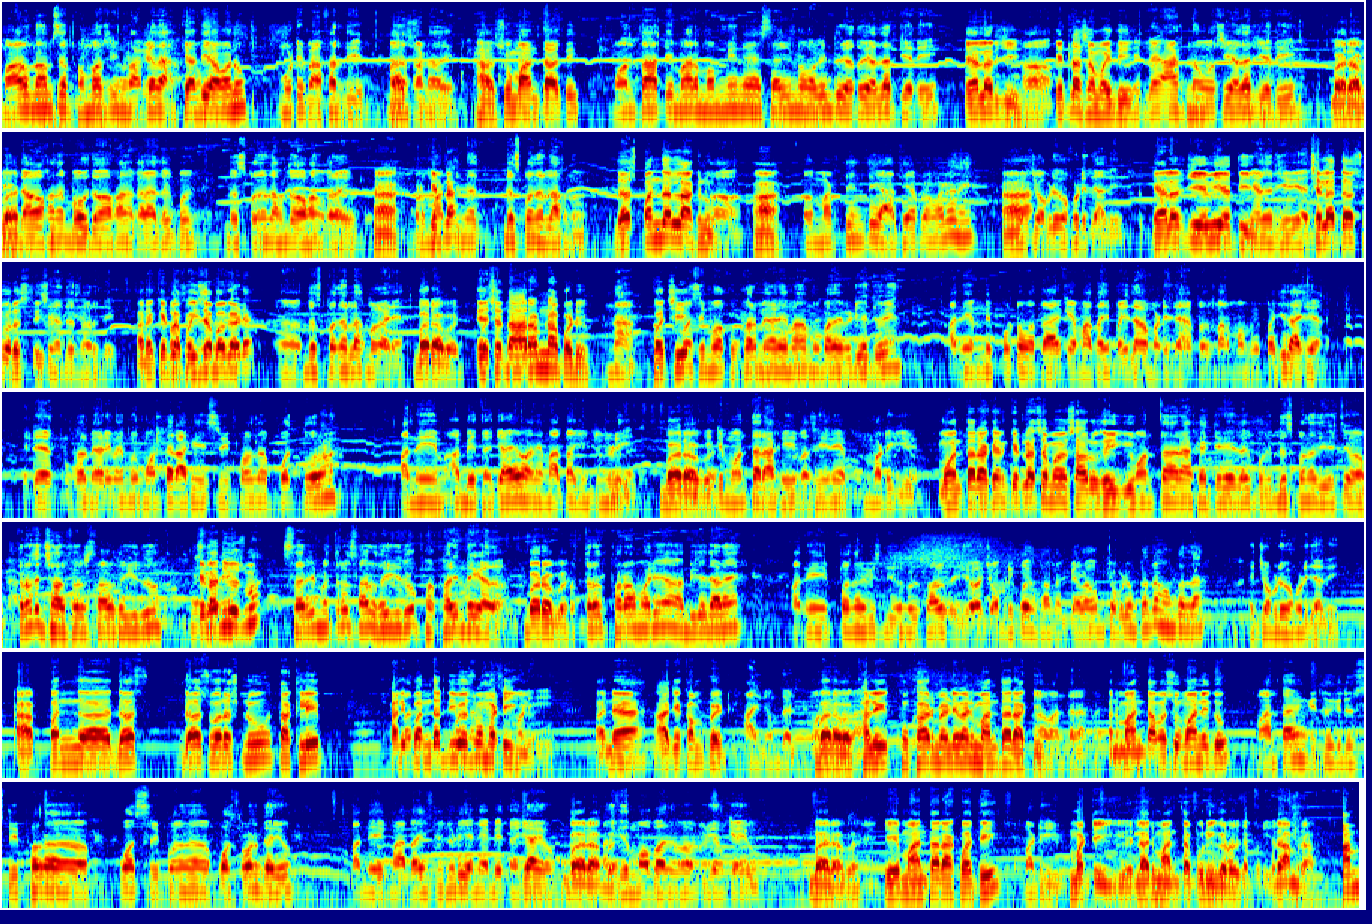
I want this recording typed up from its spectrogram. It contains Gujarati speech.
મારું નામ છે ભમરસિંહ વાઘેલા. ક્યાંથી આવવાનું? મોટી ભાખરથી બનાસકાંઠાથી હા શું માનતા હતી? મનતા હતી મારા મમ્મીને શરીરમાં વગીનતું રહેતું એલર્જી હતી. એલર્જી. કેટલા સમયથી? એટલે આઠ નવ વર્ષ એલર્જી હતી. બરાબર. દવાખાના બહુ દવાખાના કરાયા દસ પંદર લાખ દવાખાનું કરાયું. પણ કેટલા? દસ પંદર લાખનું. દસ પંદર લાખનું હા. પણ નથી હાથે આપણે મળે ને ચોપડી વખોડી દાદી એલર્જી એવી હતી? એલર્જી એવી છેલ્લા દસ વર્ષથી? છેલ્લા દસ વર્ષથી. અને કેટલા પૈસા બગાડ્યા? દસ પંદર લાખ બગાડ્યા. બરાબર. તે છતાં આરામ ના પડ્યો? ના. પછી? પછી મેં કુકર મેળીમાં મોબાઈલ વીડિયો જોઈને અને એમને ફોટો બતાવ્યા કે માતાજી પૈસા મટી જાય. પછી મારા મમ્મી પછી લાગે એટલે કુકર મેળીમાં મેં મોનતા રાખી શ્રીફળ પોત તોરણ અને આ બે ધજાયો અને માતાજી ચૂંટણી બરાબર. એટલે મોનતા રાખી પછી એને મટી ગયું. મોનતા રાખે કેટલા સમય સારું થઈ ગયું? મોનતા રાખે છે લગભગ દસ પંદર દિવસ તરત જ સારું સારું થઈ ગયું હતું. કેટલા દિવસમાં? શરીરમાં તરત સારું થઈ ગયું હતું. ફરીને ગયા હતા. બરાબર. તરત ફરવા મળ્યા બીજા દાડે અને પંદર વીસ દિવસ બધું સારું થઈ ગયું. ચોપડી કોઈ ખાને પહેલા હું ચોપડી કરતા હું કરતા? એ ચોપડી વખડી જતી. આ પંદર દસ દસ વર્ષનું તકલીફ ખાલી પંદર દિવસમાં મટી ગયું. અને આજે કમ્પ્લીટ આજ કમ્પ્લીટ બરાબર. ખાલી ખુખાર મેળવવાની માનતા રાખી. અને માનતામાં શું માન્યું તું? માનતા કીધું કીધું શ્રીફળ પોસ્ટ શ્રીફળ પોસ્ટ પણ કર્યું. અને એક માતાની ચૂંટણી અને બે ધજાયો બરાબર. મોબાઈલ વીડિયો કહ્યું બરાબર. એ માનતા રાખવાથી મટી ગયું. મટી ગયું. એટલે આજ માનતા પૂરી કરો છો. પૂરી. રામ રામ. આમ?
